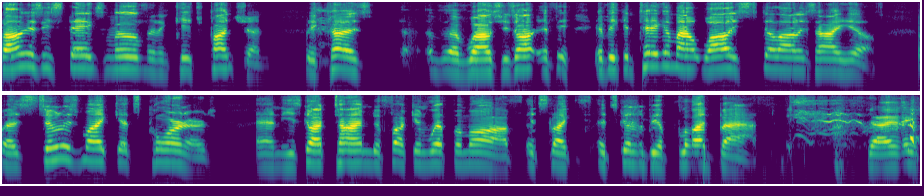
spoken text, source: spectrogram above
long as he stays moving and keeps punching, because while she's on, if he if he can take him out while he's still on his high heels, but as soon as Mike gets cornered and he's got time to fucking whip him off, it's like it's gonna be a bloodbath. Okay.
